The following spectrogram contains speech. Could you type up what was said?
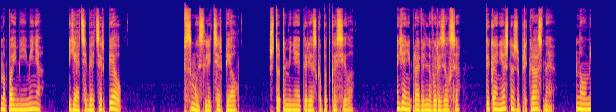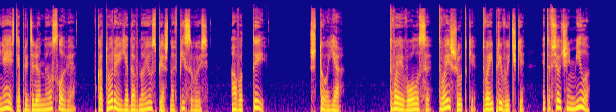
но пойми и меня. Я тебя терпел». «В смысле терпел?» Что-то меня это резко подкосило. Я неправильно выразился. «Ты, конечно же, прекрасная, но у меня есть определенные условия, в которые я давно и успешно вписываюсь. А вот ты...» «Что я?» «Твои волосы, твои шутки, твои привычки. Это все очень мило,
